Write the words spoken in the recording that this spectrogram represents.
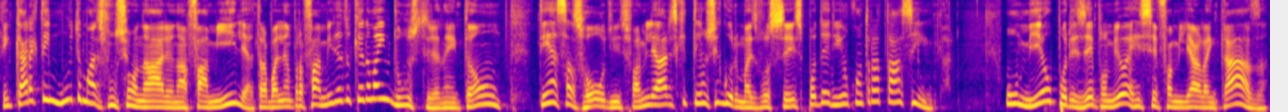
Tem cara que tem muito mais funcionário na família, trabalhando para a família, do que numa indústria, né? Então, tem essas holdings familiares que têm o seguro, mas vocês poderiam contratar sim, cara. O meu, por exemplo, o meu RC familiar lá em casa,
